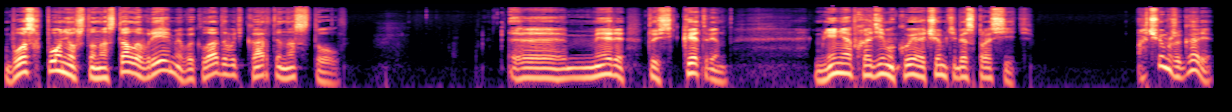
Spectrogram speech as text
Босх понял, что настало время выкладывать карты на стол. «Э, Мэри, то есть Кэтрин, мне необходимо кое о чем тебя спросить». «О чем же, Гарри?»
